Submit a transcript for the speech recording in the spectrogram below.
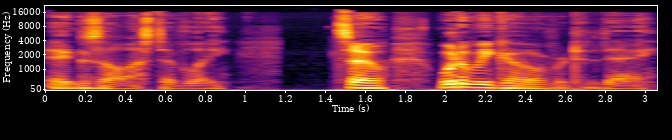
exhaustively. So, what do we go over today?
